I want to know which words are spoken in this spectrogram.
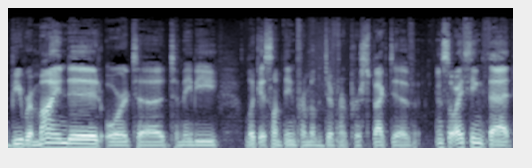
be reminded or to to maybe look at something from a different perspective. And so I think that,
